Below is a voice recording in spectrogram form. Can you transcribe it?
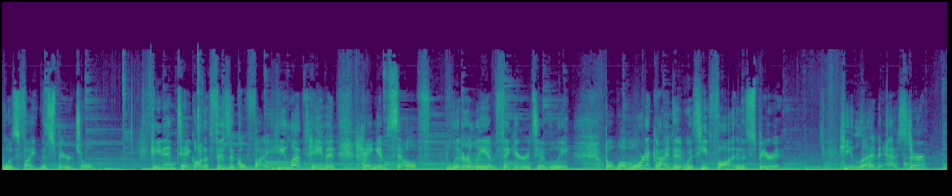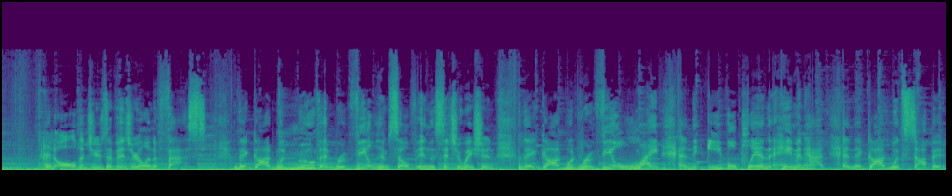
was fight in the spiritual. He didn't take on a physical fight. He left Haman hang himself, literally and figuratively. But what Mordecai did was he fought in the spirit. He led Esther and all the Jews of Israel in a fast, that God would move and reveal himself in the situation, that God would reveal light and the evil plan that Haman had, and that God would stop it.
